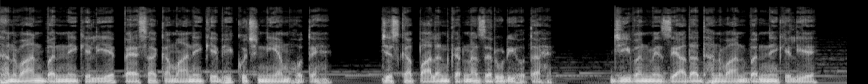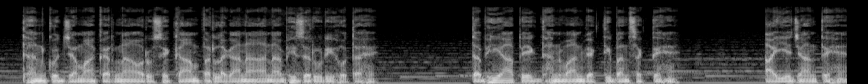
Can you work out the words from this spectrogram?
धनवान बनने के लिए पैसा कमाने के भी कुछ नियम होते हैं, जिसका पालन करना ज़रूरी होता है। जीवन में ज़्यादा धनवान बनने के लिए धन को जमा करना और उसे काम पर लगाना आना भी ज़रूरी होता है। तभी आप एक धनवान व्यक्ति बन सकते हैं। आइए जानते हैं,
